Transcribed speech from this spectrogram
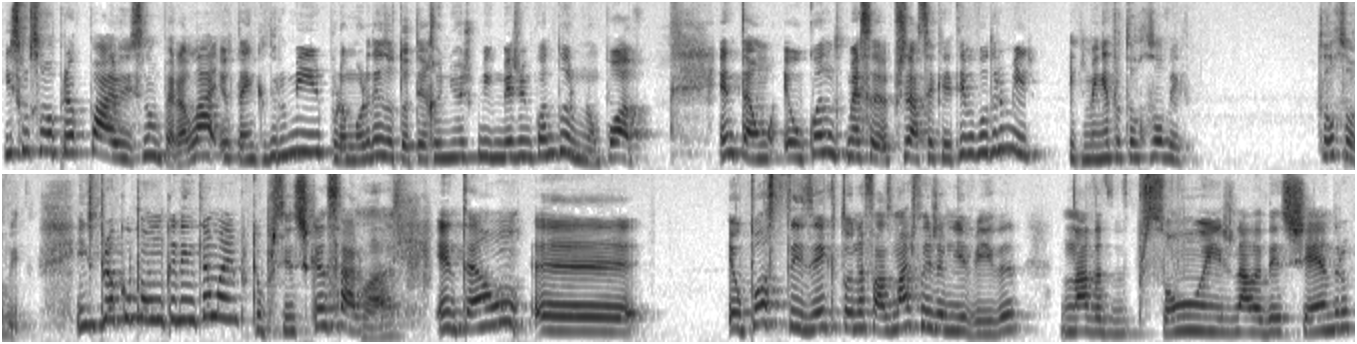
Isso começou-me a preocupar. Eu disse: não, espera lá, eu tenho que dormir, por amor de Deus, eu estou a ter reuniões comigo mesmo enquanto durmo, não pode. Então, eu quando começo a precisar ser criativa, vou dormir. E de manhã está tudo resolvido. Tudo resolvido. Isso preocupa-me um bocadinho também, porque eu preciso descansar. Claro. Então, uh, eu posso te dizer que estou na fase mais feliz da minha vida, nada de depressões, nada desse género.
